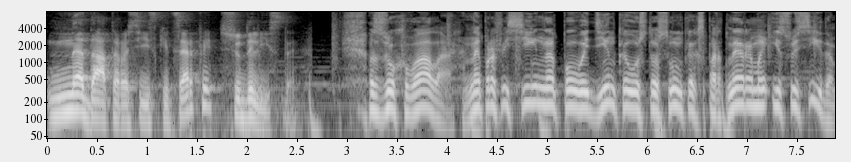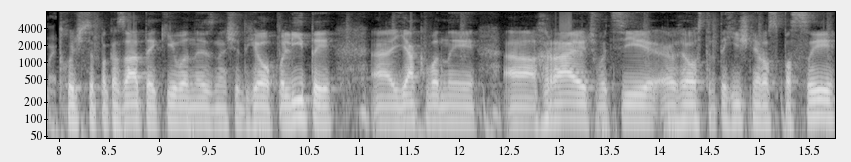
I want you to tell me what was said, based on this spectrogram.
не дати російській церкві сюди лізти. Зухвала, непрофесійна поведінка у стосунках з партнерами і сусідами. Хочеться показати, які вони, значить, геополіти, е, як вони е, грають в оці геостратегічні розпаси,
